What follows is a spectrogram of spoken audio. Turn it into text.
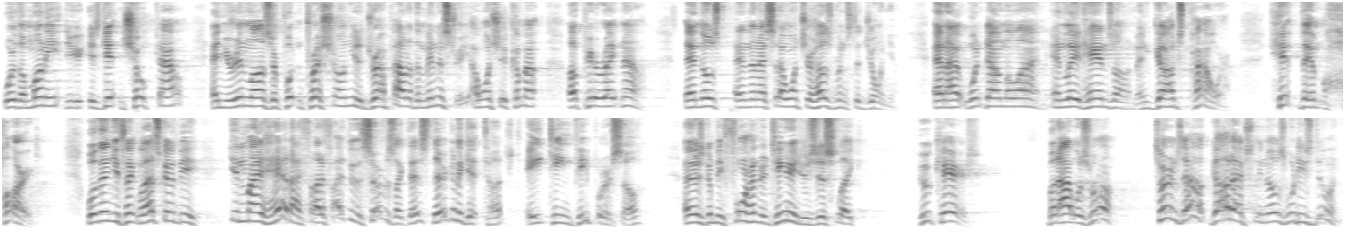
where the money is getting choked out and your in-laws are putting pressure on you to drop out of the ministry. I want you to come out up here right now. And those, and then I said, I want your husbands to join you. And I went down the line and laid hands on them and God's power hit them hard. Well, then you think, well, that's going to be in my head. I thought if I do the service like this, they're going to get touched, 18 people or so. And there's going to be 400 teenagers just like, who cares? But I was wrong. Turns out God actually knows what he's doing.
